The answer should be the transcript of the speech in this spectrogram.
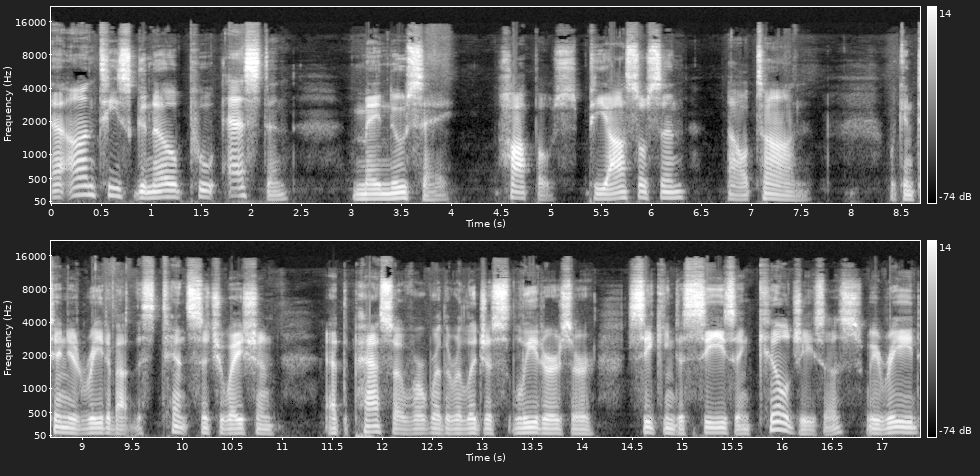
e antis gno pu esten menuse hopos piasosen autan. We continue to read about this tense situation at the Passover where the religious leaders are seeking to seize and kill Jesus, we read,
